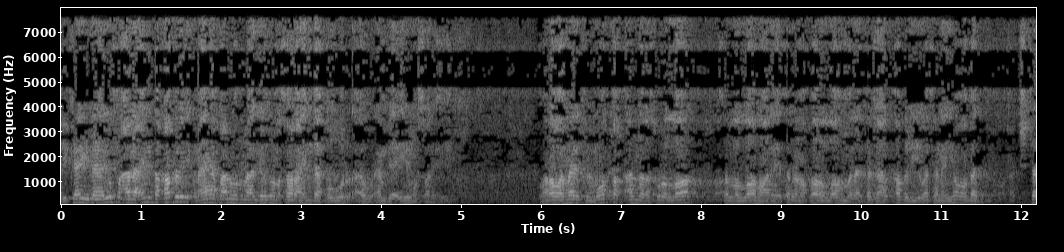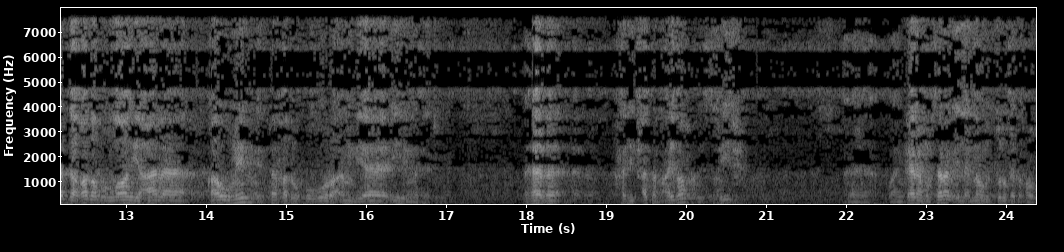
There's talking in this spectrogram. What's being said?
لكي لا يفعل عند قبره ما يفعله المجوس النصارى عند قبور أو أنبيائهم وصالحين وروى مالك الموطأ أن رسول الله صلى الله عليه وسلم قال اللهم لا تجعل قبري وثنا يعبد اشتد غضب الله على قوم اتخذوا قبور أنبيائهم مساجد فهذا حديث حسن أيضا صحيح. آه، وإن كان مرسلا إلا أنه بالطرق يتقوى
